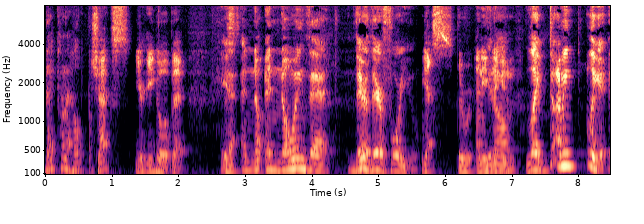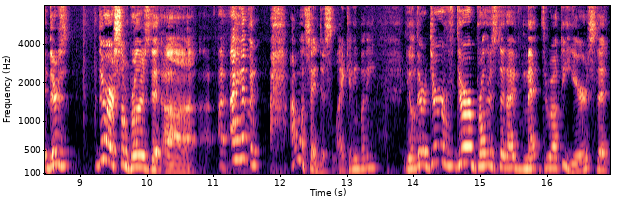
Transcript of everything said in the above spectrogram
that kind of help checks your ego a bit. Yeah, and no, and knowing that they're there for you. Yes, through anything. You know, and- like I mean, look, there's there are some brothers that uh, I, I haven't. I won't say I dislike anybody. You know, there there are, there are brothers that I've met throughout the years that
